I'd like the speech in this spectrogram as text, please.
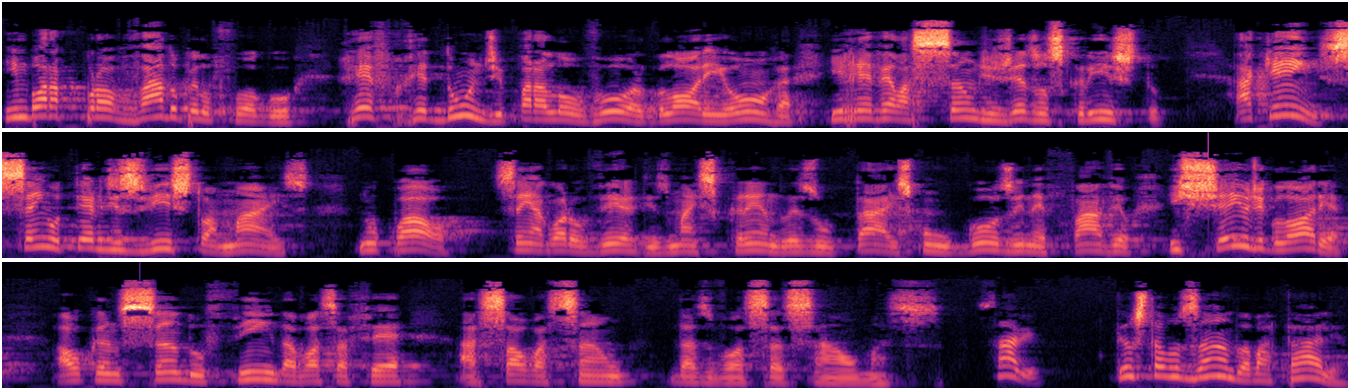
embora provado pelo fogo, redunde para louvor, glória e honra e revelação de Jesus Cristo, a quem, sem o ter desvisto a mais, no qual, sem agora o verdes, mas crendo, exultais com gozo inefável e cheio de glória, alcançando o fim da vossa fé, a salvação das vossas almas. Sabe? Deus está usando a batalha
